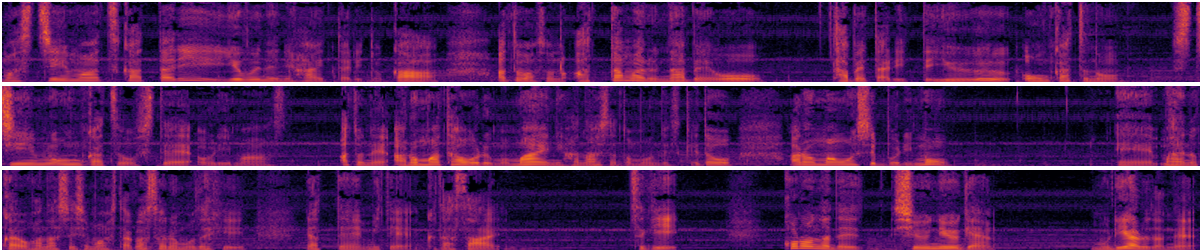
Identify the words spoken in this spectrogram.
まあ、スチーマー使ったり湯船に入ったりとかあとはその温まる鍋を食べたりっていう温活のスチーム温活をしております。あとねアロマタオルも前に話したと思うんですけどアロマおしぼりもえー前の回お話ししましたがそれもぜひやってみてください。次。コロナで収入源もうリアルだね。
